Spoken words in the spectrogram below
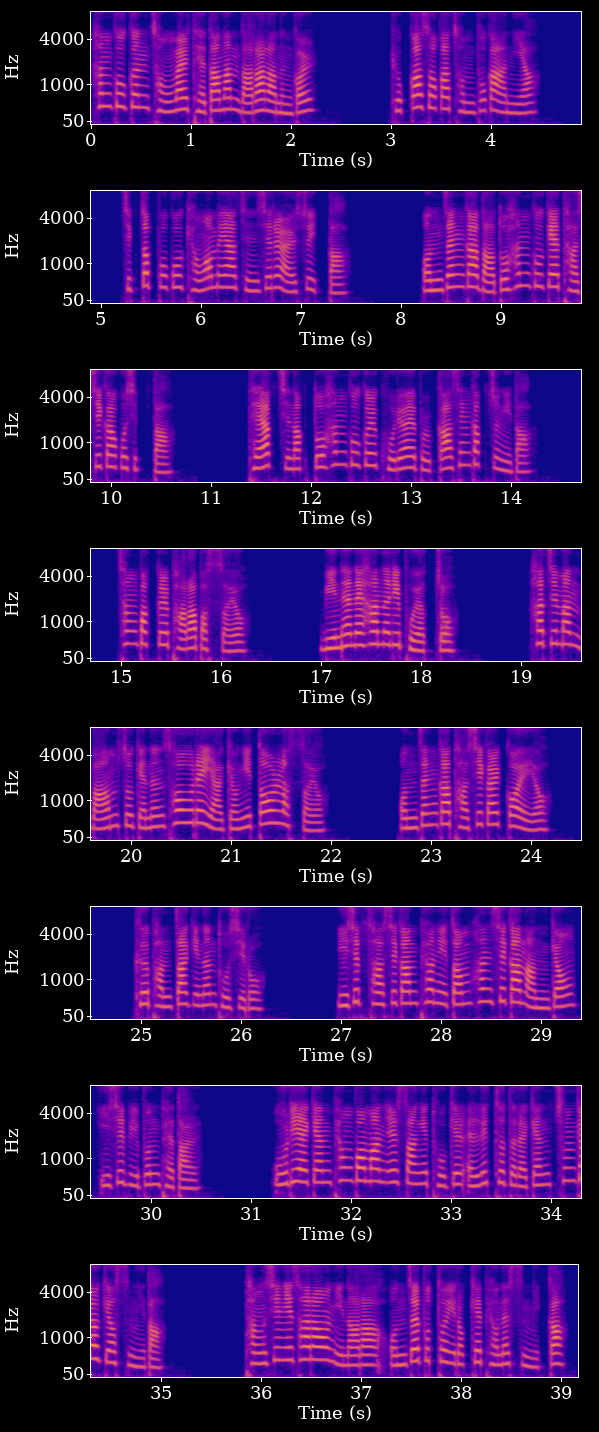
한국은 정말 대단한 나라라는 걸. 교과서가 전부가 아니야. 직접 보고 경험해야 진실을 알 수 있다. 언젠가 나도 한국에 다시 가고 싶다. 대학 진학도 한국을 고려해볼까 생각 중이다. 창밖을 바라봤어요. 민헨의 하늘이 보였죠. 하지만 마음속에는 서울의 야경이 떠올랐어요. 언젠가 다시 갈 거예요. 그 반짝이는 도시로. 24시간 편의점, 1시간 안경, 22분 배달. 우리에겐 평범한 일상이 독일 엘리트들에겐 충격이었습니다. 당신이 살아온 이 나라 언제부터 이렇게 변했습니까?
